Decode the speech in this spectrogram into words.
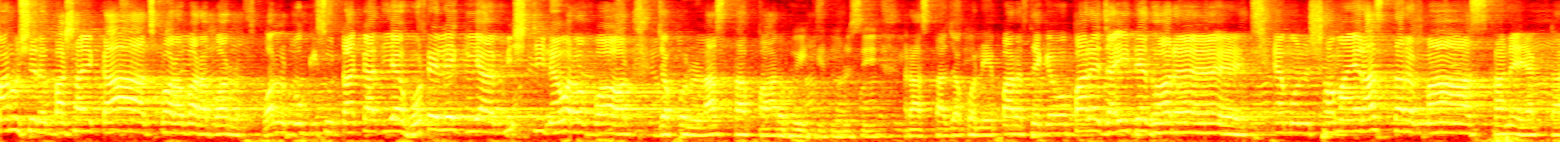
মানুষের বাসায় কাজ করবার পর অল্প কিছু টাকা দিয়ে হোটেলে গিয়া মিষ্টি নেওয়ার পর যখন রাস্তা পার হইতে ধরেছে, রাস্তা যখন এপার থেকে ওপারে যাইতে ধরে, এমন সময় রাস্তার মাঝখানে একটা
